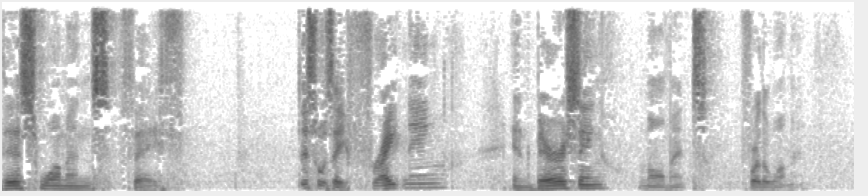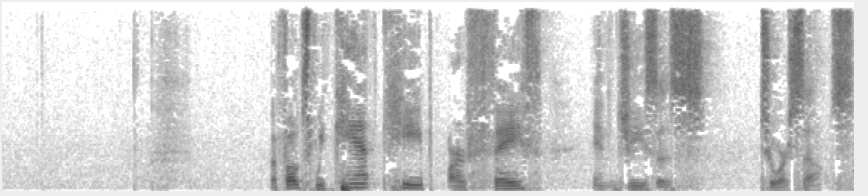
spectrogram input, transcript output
this woman's faith. This was a frightening, embarrassing moment for the woman. But, folks, we can't keep our faith in Jesus to ourselves.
